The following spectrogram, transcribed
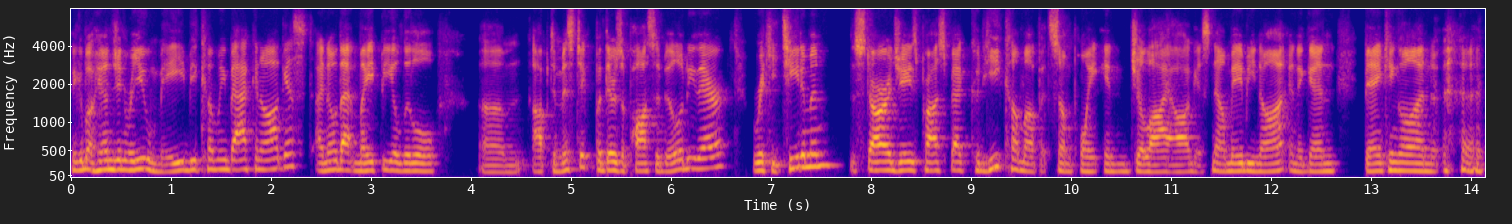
think about Hyunjin Ryu may be coming back in August. I know that might be a little um, optimistic, but there's a possibility there. Ricky Tiedemann, the Star Jays prospect, could he come up at some point in July, August? Now, maybe not. And again, banking on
